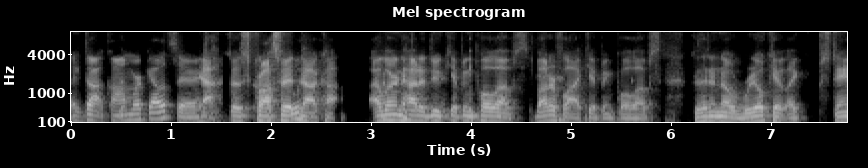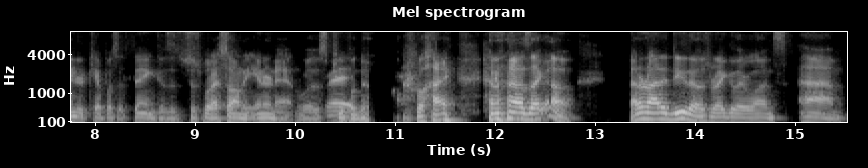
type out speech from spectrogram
Like dot com workouts or Yeah, just CrossFit.com. I learned how to do kipping pull-ups, butterfly kipping pull-ups, because I didn't know real kip, like standard kip was a thing, because it's just what I saw on the internet was people doing butterfly. And then I was like, oh, I don't know how to do those regular ones. Um,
